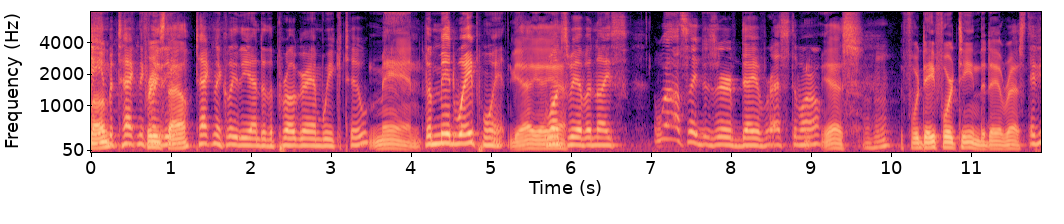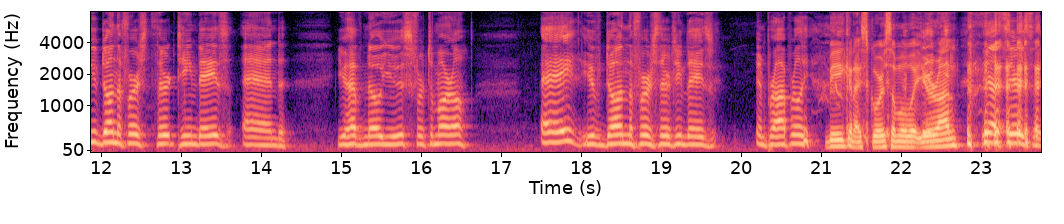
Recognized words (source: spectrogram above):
Malone. but technically the, Freestyle. technically the end of the program, week two. Man. The midway point. Yeah, yeah, yeah. Once yeah. we have a nice, well, I'll say deserved day of rest tomorrow. Yes. For day 14, the day of rest. If you've done the first 13 days and you have no use for tomorrow, A, you've done the first 13 days improperly. B, can I score some of what you're on? yeah, seriously.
